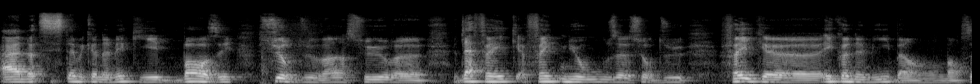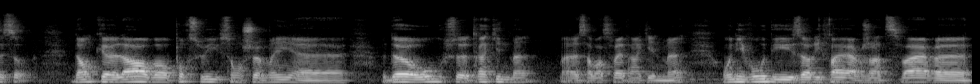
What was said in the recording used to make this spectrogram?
à notre système économique qui est basé sur du vent, sur euh, de la fake, fake news, sur du fake économie. Ben, bon, c'est ça. Donc, l'or va poursuivre son chemin de hausse tranquillement. ça va se faire tranquillement. Au niveau des orifères argentifères,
